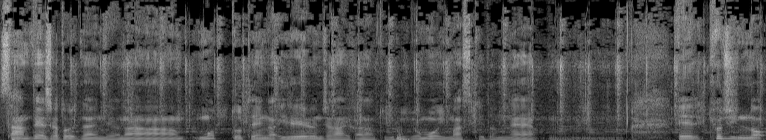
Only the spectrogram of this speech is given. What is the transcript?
3点しか取れてないんだよなもっと点が入れるんじゃないかなというふうに思いますけどね。うんえー、巨人の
